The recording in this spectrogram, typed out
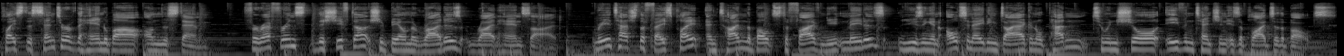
place the center of the handlebar on the stem. For reference, the shifter should be on the rider's right hand side. Reattach the faceplate and tighten the bolts to 5 newton meters using an alternating diagonal pattern to ensure even tension is applied to the bolts.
